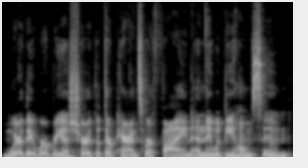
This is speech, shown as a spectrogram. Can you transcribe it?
where they were reassured that their parents were fine and they would be home soon.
